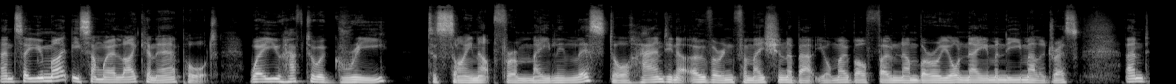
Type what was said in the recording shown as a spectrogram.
And so you might be somewhere like an airport where you have to agree to sign up for a mailing list or handing over information about your mobile phone number or your name and email address. And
